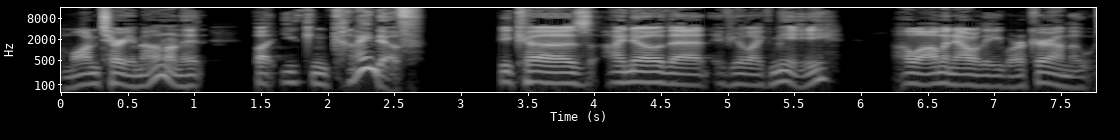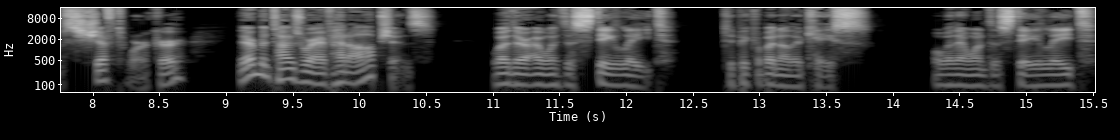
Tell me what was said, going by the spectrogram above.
monetary amount on it, but you can kind of, because I know that if you're like me, oh, I'm an hourly worker, I'm a shift worker. There have been times where I've had options, whether I want to stay late to pick up another case, or whether I want to stay late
